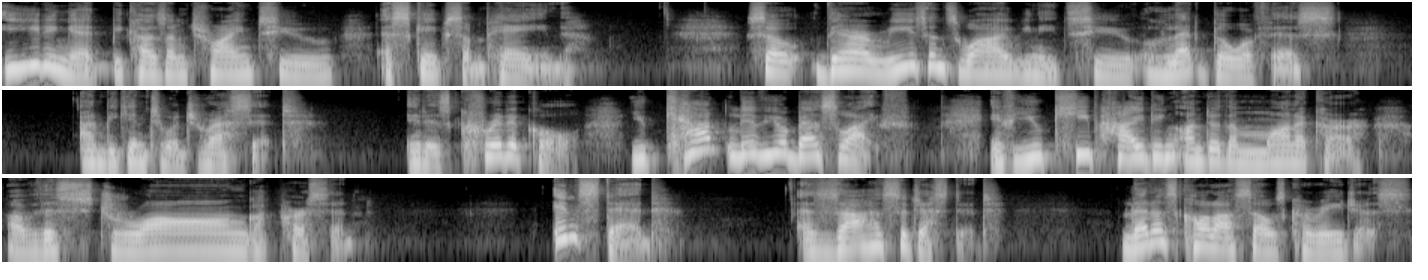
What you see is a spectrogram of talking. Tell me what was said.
eating it because I'm trying to escape some pain. So there are reasons why we need to let go of this and begin to address it. It is critical. You can't live your best life if you keep hiding under the moniker of this strong person. Instead, as Zaha suggested, let us call ourselves courageous.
